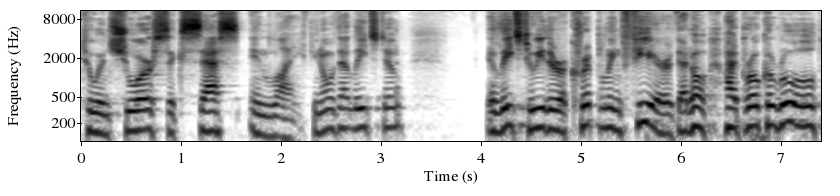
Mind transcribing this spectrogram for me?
to ensure success in life. You know what that leads to? It leads to either a crippling fear that, oh, I broke a rule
